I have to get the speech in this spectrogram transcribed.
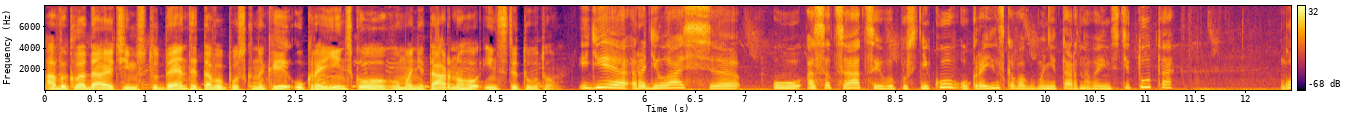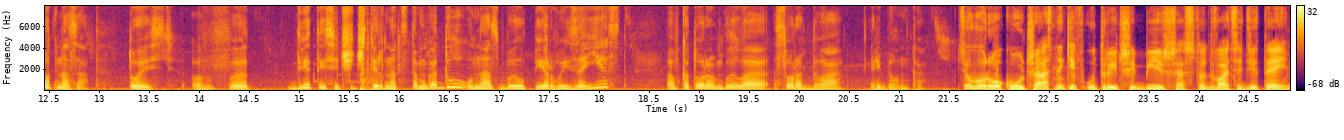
а викладають їм студенти та випускники Українського гуманітарного інституту. Идея родилась э, у Ассоциации выпускников Украинского гуманитарного института год назад. То в 2014 году у нас был первый заезд, в котором было 42 ребенка. Цього року учасників утричі більше 120 дітей.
